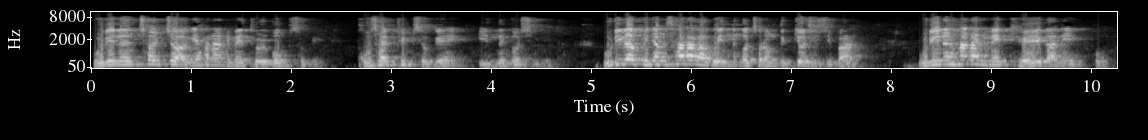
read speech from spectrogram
우리는 철저하게 하나님의 돌봄 속에, 보살핌 속에 있는 것입니다. 우리가 그냥 살아가고 있는 것처럼 느껴지지만 우리는 하나님의 계획 안에 있고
